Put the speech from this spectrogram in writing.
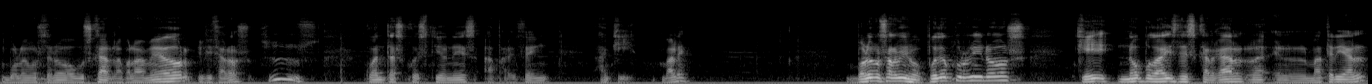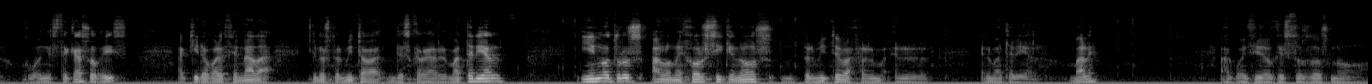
Volvemos de nuevo a buscar la palabra mediador y fijaros cuántas cuestiones aparecen aquí, ¿vale? Volvemos a lo mismo. Puede ocurriros que no podáis descargar el material, como en este caso, ¿veis? Aquí no aparece nada que nos permita descargar el material y en otros a lo mejor sí que nos permite bajar el, material, ¿vale? Ha coincidido que estos dos no,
